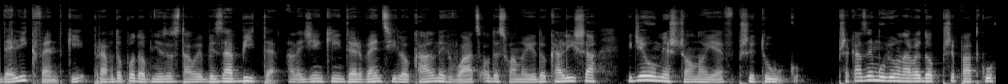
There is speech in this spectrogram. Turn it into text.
Delikwentki prawdopodobnie zostałyby zabite, ale dzięki interwencji lokalnych władz odesłano je do Kalisza, gdzie umieszczono je w przytułku. Przekazy mówią nawet o przypadku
